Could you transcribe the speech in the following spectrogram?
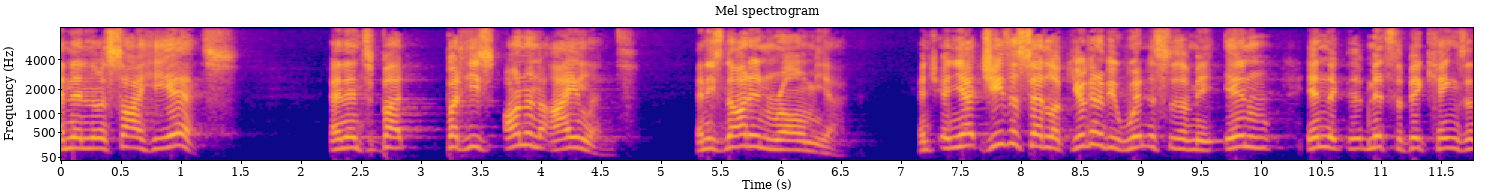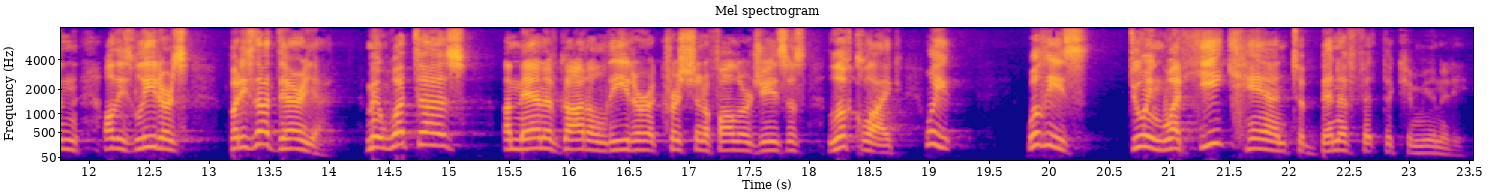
And then the Messiah, he is. And then, but, but he's on an island and he's not in Rome yet. And, and yet Jesus said, look, you're going to be witnesses of me in, in the midst the big kings and all these leaders, but he's not there yet. I mean, what does a man of God, a leader, a Christian, a follower of Jesus look like? Well, he, doing what he can to benefit the community.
